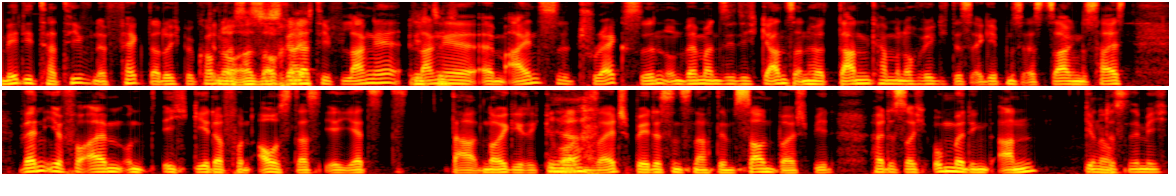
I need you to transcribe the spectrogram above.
meditativen Effekt dadurch bekommt, Genau, dass also es auch relativ lange, Richtig. lange ähm, Einzeltracks sind und wenn man sie sich ganz anhört, dann kann man auch wirklich das Ergebnis erst sagen. Das heißt, wenn ihr vor allem, und ich gehe davon aus, dass ihr jetzt da neugierig geworden Ja. seid, spätestens nach dem Soundbeispiel, hört es euch unbedingt an. Gibt Genau. es nämlich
